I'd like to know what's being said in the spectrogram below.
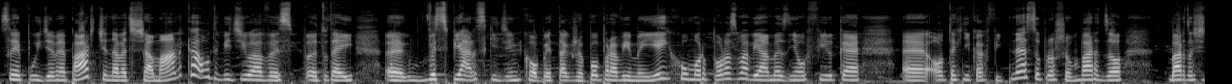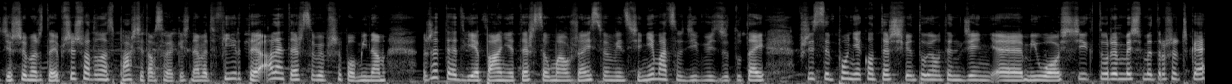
sobie pójdziemy. Patrzcie, nawet szamanka odwiedziła wysp, e, tutaj wyspiarski Dzień Kobiet, także poprawimy jej humor, porozmawiamy z nią chwilkę o technikach fitnessu, proszę bardzo. Bardzo się cieszymy, że tutaj przyszła do nas. Patrzcie, tam są jakieś nawet flirty, ale też sobie przypominam, że te dwie panie też są małżeństwem, więc się nie ma co dziwić, że tutaj wszyscy poniekąd też świętują ten dzień e, miłości, który myśmy troszeczkę,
